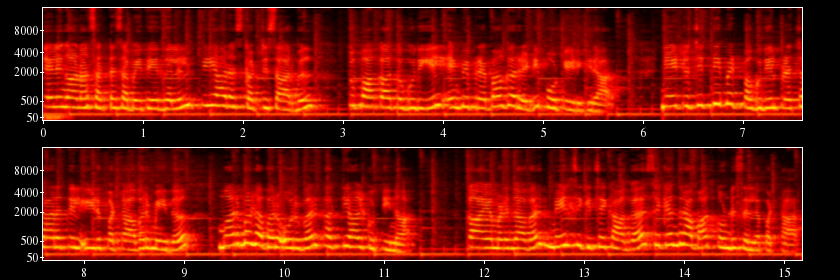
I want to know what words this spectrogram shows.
தெலுங்கானா சட்டசபை தேர்தலில் பிஆர்எஸ் கட்சி சார்பில் துப்பாக்கா தொகுதியில் எம்பி பிரபாகர் ரெட்டி போட்டியிடுகிறார். நேற்று சித்திபேட் பகுதியில் பிரச்சாரத்தில் ஈடுபட்ட அவர் மீது மர்ம நபர் ஒருவர் கத்தியால் குத்தினார். காயமடைந்த அவர் மேல் சிகிச்சைக்காக செகந்திராபாத் கொண்டு செல்லப்பட்டார்.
